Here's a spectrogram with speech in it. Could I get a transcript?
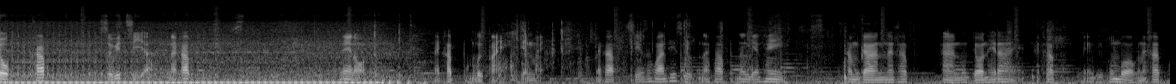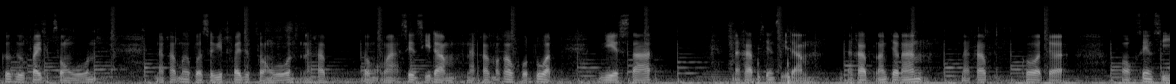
จบครับสวิตช์เสียนะครับ แน่นอนนะครับเบิกใหม่เปลี่ยนใหม่ นะครับสิ่งสำคัญที่สุดนะครับ นักเรียนให้ทำการนะครับอ่านวงจรให้ได้นะครับ อย่างที่ผมบอกนะครับก็คือไฟ 12 โวลต์นะครับเมื่อเปิดสวิตช์ไฟ 12 โวลต์นะครับต้องมาเส้นสีดำนะครับมาเข้าโคดลวด v start นะครับเส้นสีดำนะครับ หลังจากนั้นนะครับก็จะออกเส้นสี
